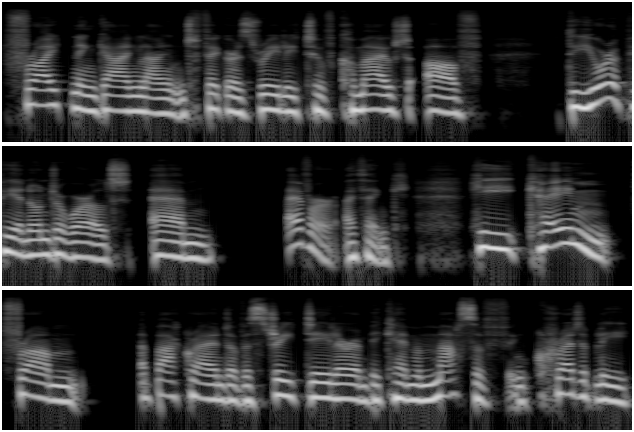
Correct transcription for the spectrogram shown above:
frightening gangland figures, really, to have come out of the European underworld. Um, ever, I think. He came from a background of a street dealer and became a massive, incredibly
